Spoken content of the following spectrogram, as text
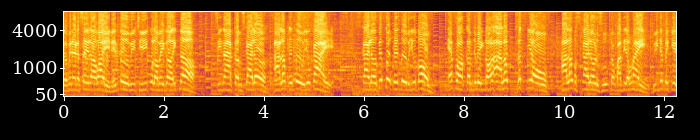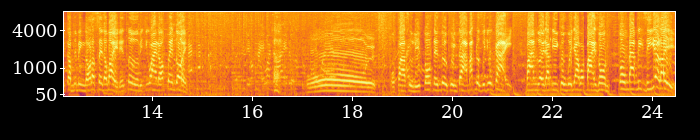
Và bên này là CR7 đến từ vị trí của LBG XN Sina cầm Skyler, Alok đến từ với trí Cải Skyler tiếp tục đến từ vị trí của Tom. F4 cầm cho mình đó là Alok, Rất nhiều. Alok và Skyler được sử dụng trong ván thi đấu này. Duy nhất bên kia cầm cho mình đó là CR7 đến từ vị trí của ai đó, quên rồi PC bóng hay quá trời đúng Ôi, Một pha xử lý tốt đến từ Quỳnh Tạ, bắt được với Chu Cải. Ba người đang đi cùng với nhau một bài dồn. Tôm đang bị dí ở đây.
